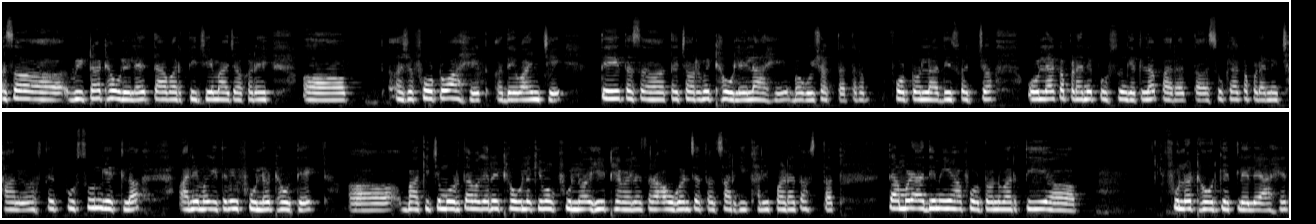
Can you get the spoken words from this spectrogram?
असं विटा ठेवलेल्या आहेत. त्यावरती जे माझ्याकडे असे फोटो आहेत देवांचे ते तसं त्याच्यावर मी ठेवलेलं आहे. बघू शकता तर फोटोला आधी स्वच्छ ओल्या कपड्याने पुसून घेतलं परत सुक्या कपड्याने छान व्यवस्थित पुसून घेतलं आणि मग इथे मी फुलं ठेवते. बाकीची मूर्त्या वगैरे ठेवलं की मग फुलं ही ठेवायला जरा अवघड जातात सारखी खाली पडत असतात. त्यामुळे आधी मी ह्या फोटोंवरती फुलं ठेवून घेतलेले आहेत.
